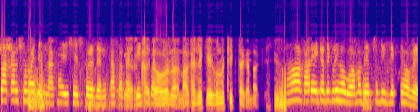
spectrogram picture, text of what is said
টাকার সময় দেন না খাই শেষ করে দেন। কাঁচা থাকতে হবে না না খাইলে কি এগুলো ঠিক থাকে নাকি? হ্যাঁ খালে এটা দেখলেই হবে। আমার ব্যবসার দিক দেখতে হবে।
